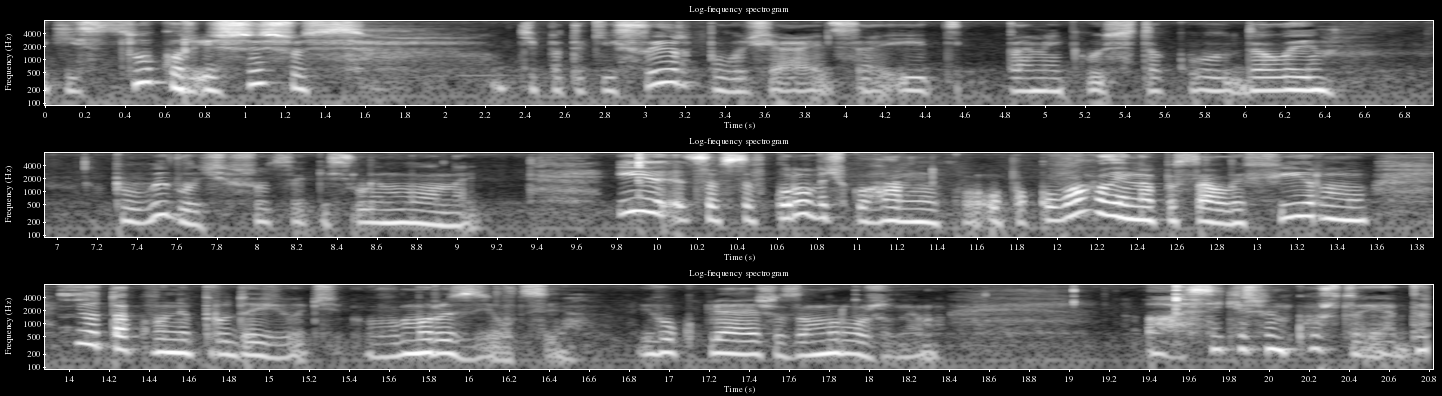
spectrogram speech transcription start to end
Якийсь цукор і ще щось. Типу такий сир, виходить. І там якусь таку дали повидло, чи що це якісь лимони. І це все в коробочку гарненько упакували і написали фірму. І отак вони продають в морозилці. Його купляєш замороженим. А скільки ж він коштує? Да,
